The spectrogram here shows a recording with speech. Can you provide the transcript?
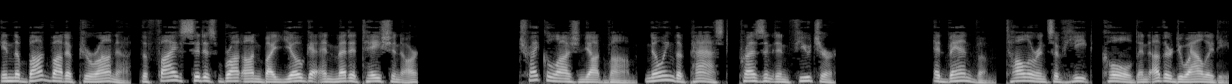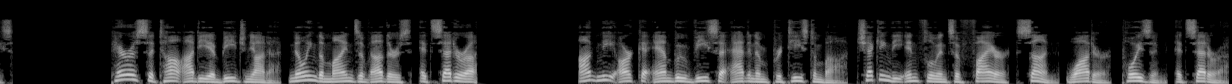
In the Bhagavata Purana, the five siddhis brought on by yoga and meditation are Trikalajñatvam, knowing the past, present and future Advanvam, tolerance of heat, cold and other dualities Parasata adi abhijñata, knowing the minds of others, etc. Agni arka ambu visa adanam pratistamba, checking the influence of fire, sun, water, poison, etc.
